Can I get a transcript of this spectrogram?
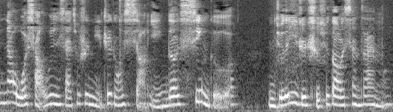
那我想问一下，就是你这种想赢的性格，你觉得一直持续到了现在吗？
